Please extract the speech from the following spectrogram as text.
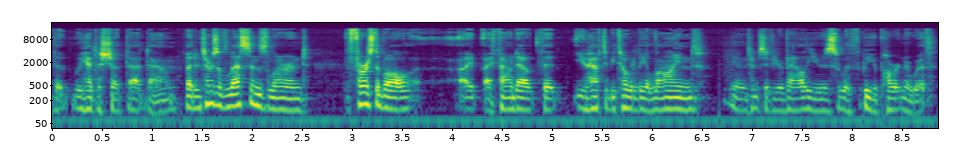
that we had to shut that down. But in terms of lessons learned, first of all, I, I found out that you have to be totally aligned you know, in terms of your values with who you partner with,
